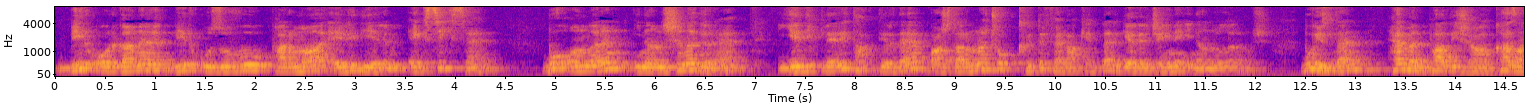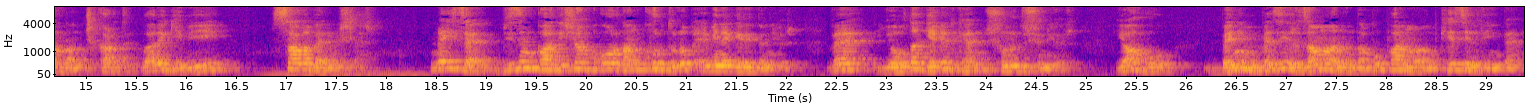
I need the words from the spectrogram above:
bir organı, bir uzuvu, parmağı, eli diyelim eksikse bu onların inanışına göre yedikleri takdirde başlarına çok kötü felaketler geleceğine inanılırmış. Bu yüzden hemen padişahı kazandan çıkarttıkları gibi salı vermişler. Neyse bizim padişah oradan kurtulup evine geri dönüyor. Ve yolda gelirken şunu düşünüyor. Yahu benim vezir zamanında bu parmağım kesildiğinde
